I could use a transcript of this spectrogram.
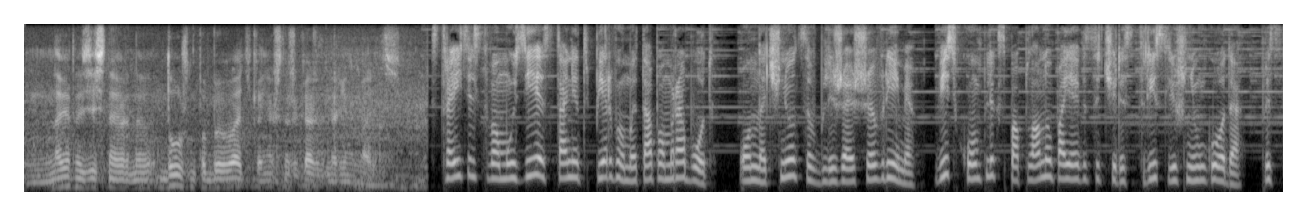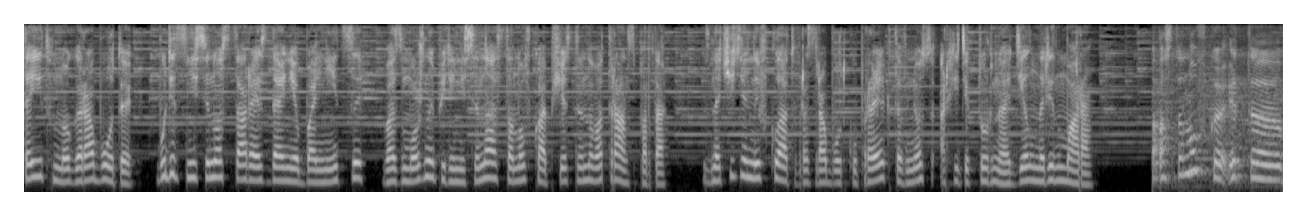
Наверное, здесь, наверное, должен побывать, конечно же, каждый наринмарец. Строительство музея станет первым этапом работ. Он начнется в ближайшее время. Весь комплекс по плану появится через три с лишним года. Предстоит много работы. Будет снесено старое здание больницы, возможно, перенесена остановка общественного транспорта. Значительный вклад в разработку проекта внес архитектурный отдел Наринмара. Остановка – это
